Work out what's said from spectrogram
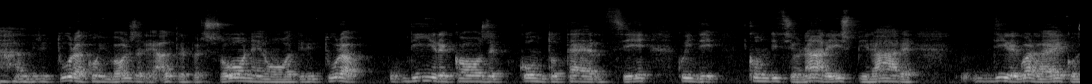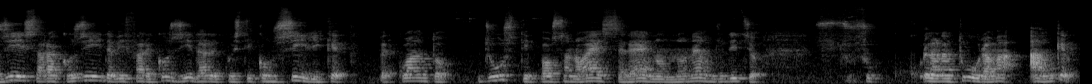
addirittura coinvolgere altre persone o addirittura dire cose conto terzi, quindi condizionare, ispirare, dire guarda è così, sarà così, devi fare così, dare questi consigli che per quanto giusti possano essere, eh, non, non, è un giudizio su, la natura, ma anche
